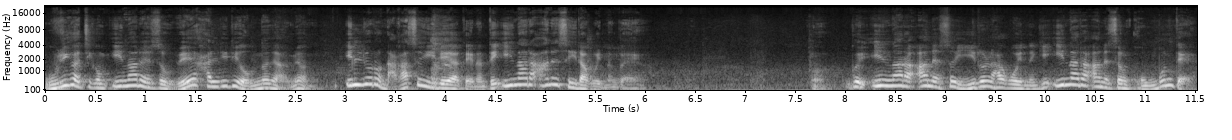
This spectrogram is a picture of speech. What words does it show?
우리가 지금 이 나라에서 왜 할 일이 없느냐 하면 인류로 나가서 일해야 되는데 이 나라 안에서 일하고 있는 거예요. 어, 그이 나라 안에서 일을 하고 있는 게 이 나라 안에서는 공부인데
